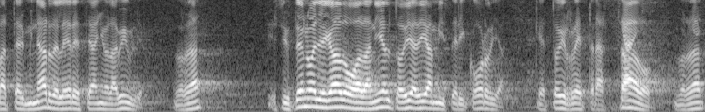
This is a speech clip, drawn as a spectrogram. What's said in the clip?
va a terminar de leer este año la Biblia, ¿verdad? Y si usted no ha llegado a Daniel, todavía diga misericordia, que estoy retrasado, ¿verdad?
